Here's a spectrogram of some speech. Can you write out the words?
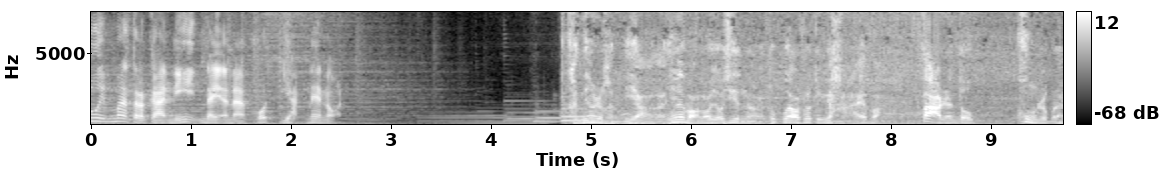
ด้วยมาตรการนี้ในอนาคตอย่างแน่นอน 肯定是很必要的，因为网络游戏呢，都不要说对于孩子，大人都控制不了。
